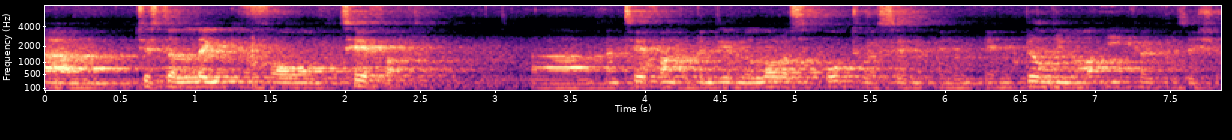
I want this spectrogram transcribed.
um, just a link for Tearfund. Um, and Tearfund have been giving a lot of support to us in, in, in building our eco position.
